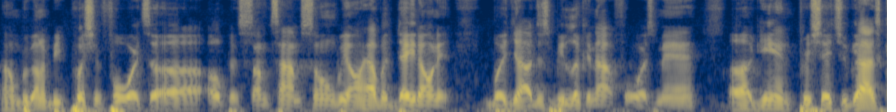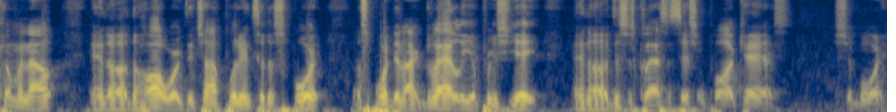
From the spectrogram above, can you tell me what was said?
Um, we're gonna be pushing forward to uh, open sometime soon. We don't have a date on it, but y'all just be looking out for us, man. Uh, again, appreciate you guys coming out and uh, the hard work that y'all put into the sport, a sport that I gladly appreciate. And uh, this is Klass and Session Podcast. It's your boy.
